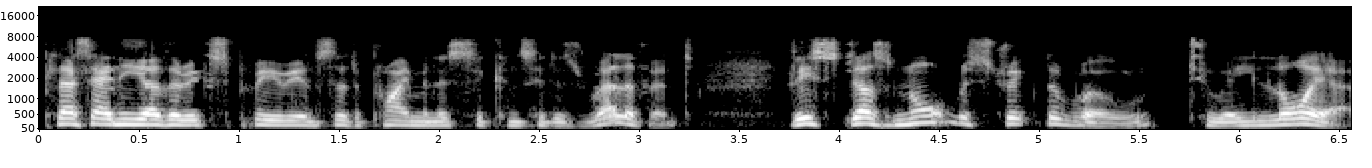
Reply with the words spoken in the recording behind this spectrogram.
plus any other experience that a prime minister considers relevant, this does not restrict the role to a lawyer.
